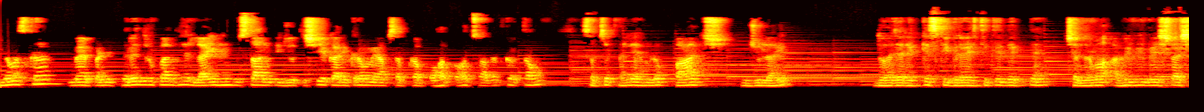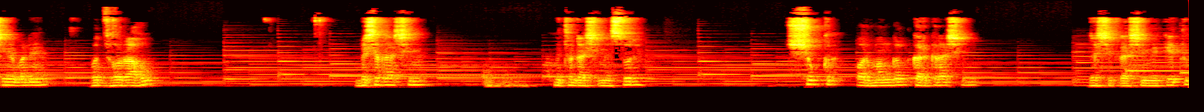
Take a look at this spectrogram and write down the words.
नमस्कार मैं पंडित नरेंद्र उपाध्याय लाइव हिंदुस्तान के ज्योतिषीय कार्यक्रम में आप सबका बहुत बहुत स्वागत करता हूँ सबसे पहले हम लोग पाँच जुलाई 2021 की ग्रह स्थिति देखते हैं। चंद्रमा अभी भी मेष राशि में बने हैं। बुद्ध और राहु वृषभ राशि में, मिथुन राशि में सूर्य, शुक्र और मंगल कर्क राशि में, वृश्चिक राशि में केतु,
